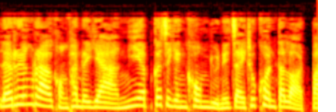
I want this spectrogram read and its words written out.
และเรื่องราวของภรรยาเงียบก็จะยังคงอยู่ในใจทุกคนตลอดไป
